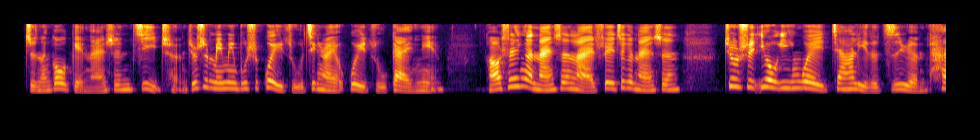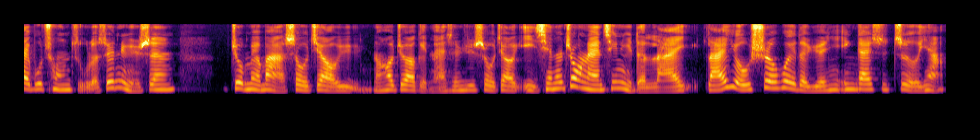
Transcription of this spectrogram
只能够给男生继承，就是明明不是贵族，竟然有贵族概念。好，生一个男生来，所以这个男生就是又因为家里的资源太不充足了，所以女生。就没有办法受教育，然后就要给男生去受教育。以前的重男轻女的来来由社会的原因应该是这样，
